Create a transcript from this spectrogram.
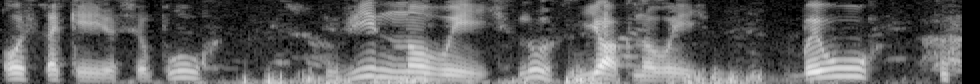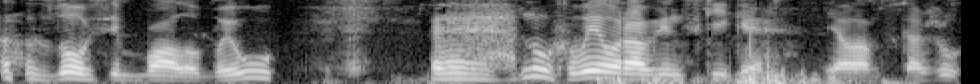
Ось такий ось плуг. Він новий. Ну, як новий? БУ зовсім мало БУ. Е, ну, виорав він скільки, я вам скажу.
